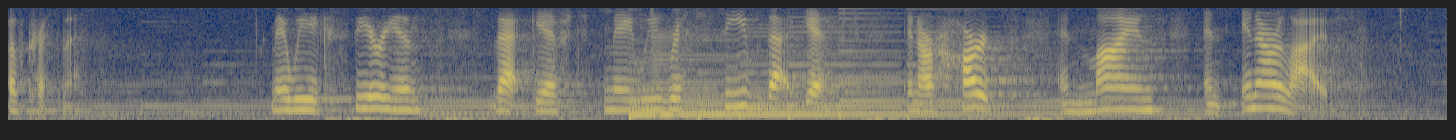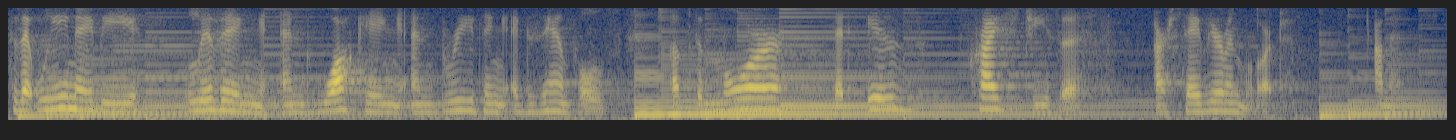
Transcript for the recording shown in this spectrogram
of Christmas. May we experience that gift. May we receive that gift in our hearts and minds and in our lives so that we may be living and walking and breathing examples of the more that is Christ Jesus, our Savior and Lord. Amen.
